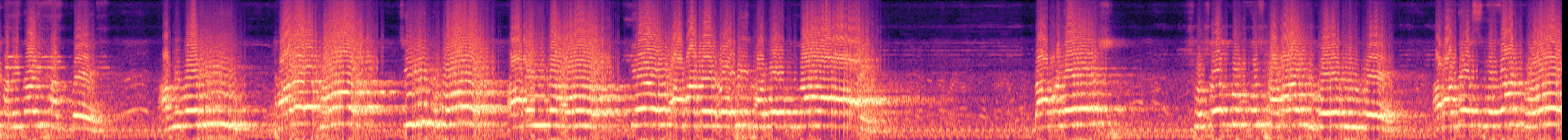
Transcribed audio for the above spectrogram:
স্বাধীনই থাকবে। আমি বলি ভারত হোক চীন হোক আমেরিকা হোক কেউ আমাদের অভিভাবক নয় বাংলাদেশ শোষণমুক্ত সমাজ গড়ে তুলবে আমাদের স্লোগান হোক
